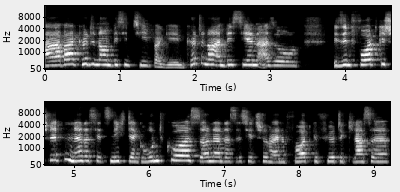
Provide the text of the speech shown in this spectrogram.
aber könnte noch ein bisschen tiefer gehen. Könnte noch ein bisschen, also wir sind fortgeschritten, ne? das ist jetzt nicht der Grundkurs, sondern das ist jetzt schon eine fortgeführte Klasse.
